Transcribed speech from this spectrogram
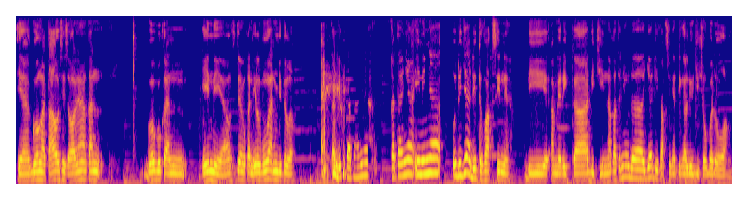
Ya gue nggak tahu sih soalnya kan gue bukan ini ya maksudnya bukan ilmuwan gitu loh. Tapi katanya katanya ininya udah jadi tuh vaksinnya di Amerika di Cina katanya udah jadi vaksinnya tinggal diuji coba doang.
